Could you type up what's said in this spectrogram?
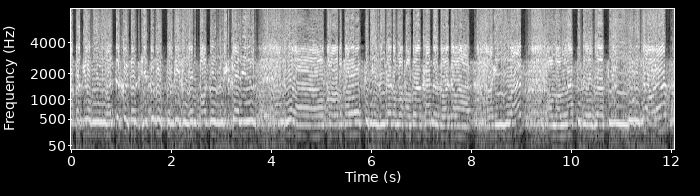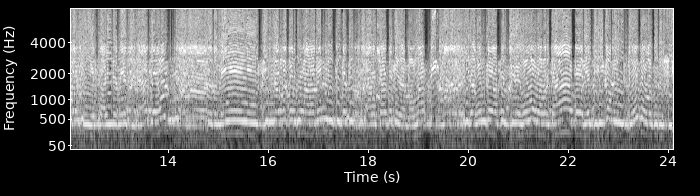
A partir del minut 90 es constancien tots els partits, els empats, les victòries. Bé, la, com la passada que veritat amb la falta d'en Hunter que va acabar amb aquell jugat, el del Nàstic que va fer hora, i està ahí també veus? Però també, si no recordo malament, l'últim partit en el cas que era amb el Nàstic, i segon que va fer el primer gol el va marcar molt aviat, diria que al minut 2 o una cosa així.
